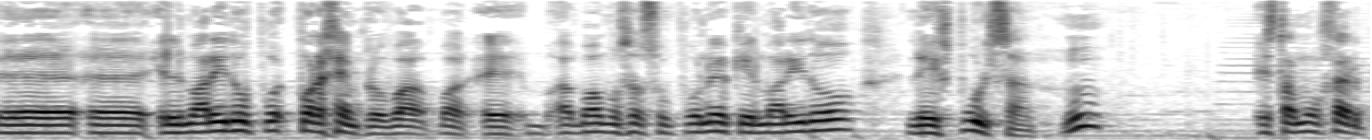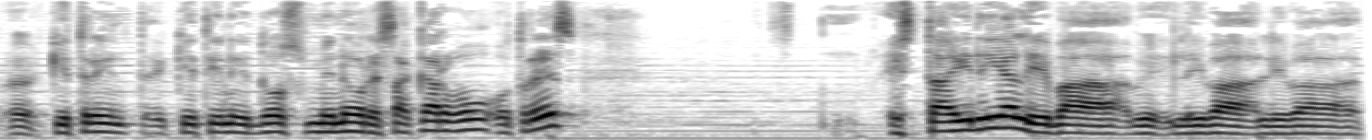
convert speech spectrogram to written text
eh, el marido, por, ejemplo, vamos a suponer que el marido le expulsan. Esta mujer que, que, tiene dos menores a cargo o tres, esta idea le va, le va, le va a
